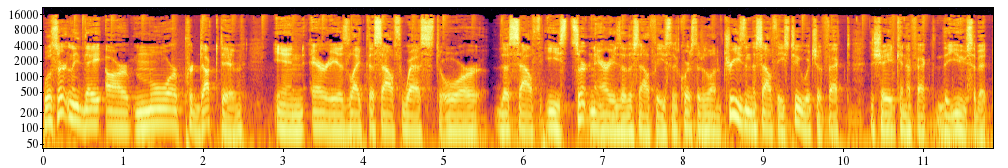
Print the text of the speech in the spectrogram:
Well, certainly they are more productive in areas like the southwest or the southeast, certain areas of the southeast. Of course, there's a lot of trees in the southeast too, which affect the shade can affect the use of it.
